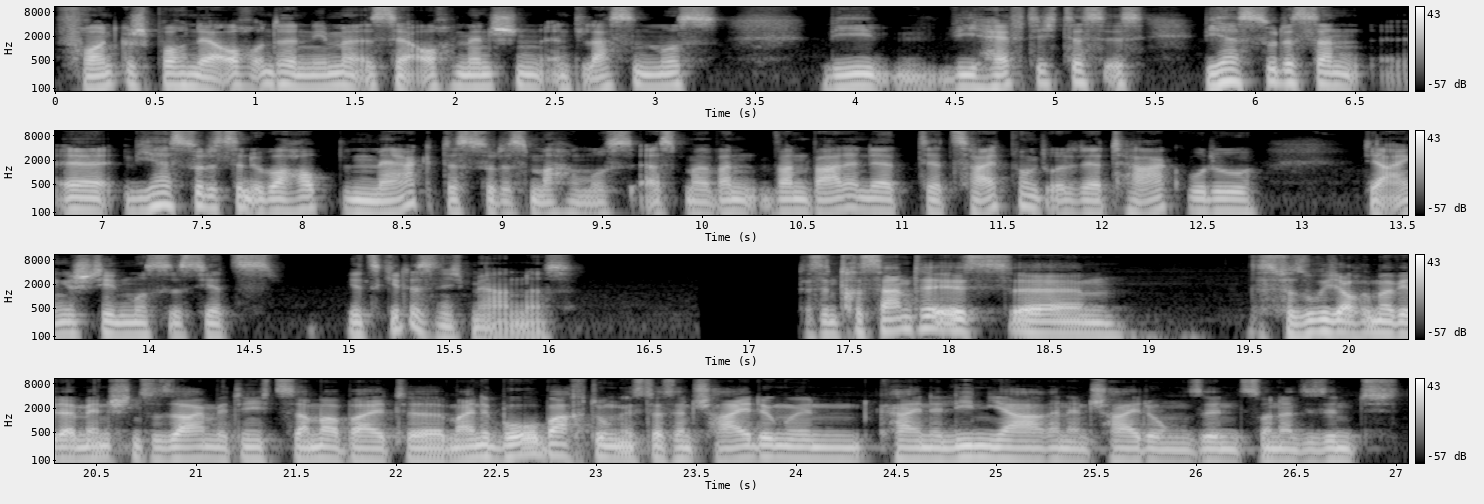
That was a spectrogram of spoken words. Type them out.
Freund gesprochen, der auch Unternehmer ist, der auch Menschen entlassen muss. Wie, wie heftig das ist. Wie hast du das dann, äh, wie hast du das denn überhaupt bemerkt, dass du das machen musst erstmal? Wann, wann war denn der, der Zeitpunkt oder der Tag, wo du dir eingestehen musstest, jetzt, jetzt geht es nicht mehr anders. Das Interessante ist, ähm, das versuche ich auch immer wieder Menschen zu sagen, mit denen ich zusammenarbeite. Meine Beobachtung ist, dass Entscheidungen keine linearen Entscheidungen sind, sondern sie sind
